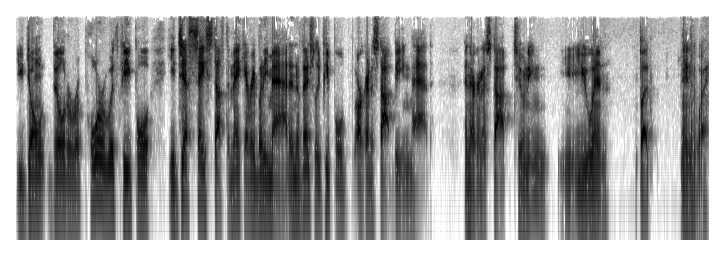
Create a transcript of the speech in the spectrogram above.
you don't build a rapport with people. You just say stuff to make everybody mad. And eventually people are going to stop being mad and they're going to stop tuning you in. But anyway,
